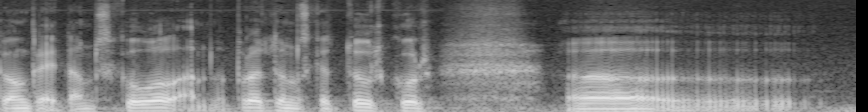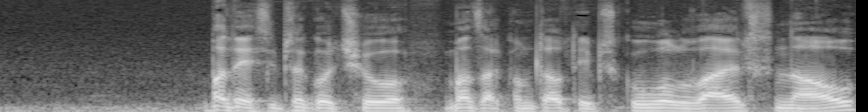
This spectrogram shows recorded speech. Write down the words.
konkrētām skolām. Nu, protams, ka tur, kur uh, patiesībā sakot, šo mazākumtautību skolu vairs nav.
